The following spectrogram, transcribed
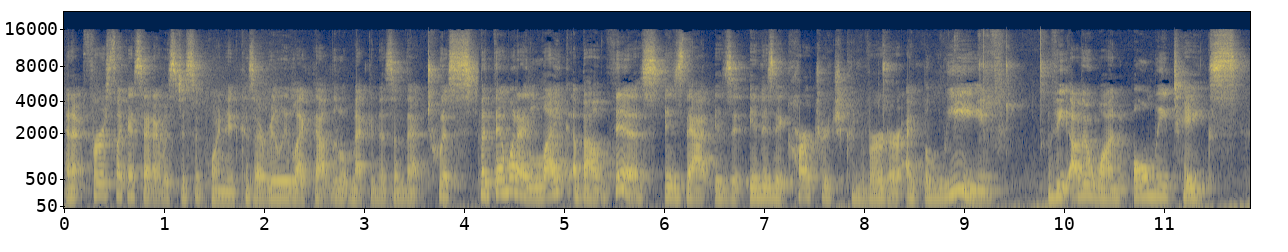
And at first, like I said, I was disappointed because I really like that little mechanism, that twist. But then what I like about this is that is it, it is a cartridge converter. I believe the other one only takes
